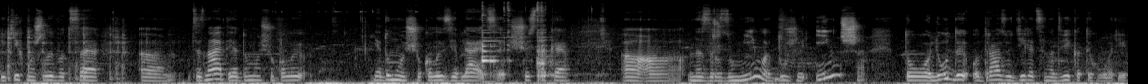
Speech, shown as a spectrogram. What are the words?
яких можливо це, це знаєте, я думаю, що коли я думаю, що коли з'являється щось таке незрозуміле, дуже інше, то люди одразу діляться на дві категорії.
